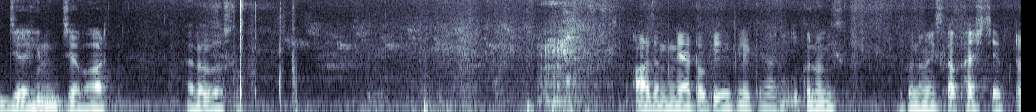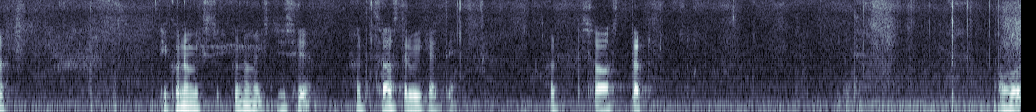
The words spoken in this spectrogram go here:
जय हिंद, जय भारत। हेलो दोस्तों। आज हम नया टॉपिक एक लेके आ रहे हैं इकोनॉमिक्स इकोनॉमिक्स का फ़र्स्ट चैप्टर इकोनॉमिक्स इकोनॉमिक्स जिसे अर्थशास्त्र भी कहते हैं। अर्थशास्त्र। और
